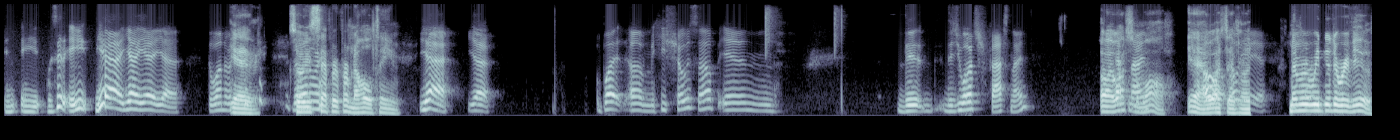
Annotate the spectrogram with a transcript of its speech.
in eight, was it eight? Yeah, yeah, yeah, yeah. The one. with- Yeah. So one he's where- separate from the whole team. Yeah, yeah. But um he shows up in Did did you watch Fast 9? Oh, I watched them all. Yeah, I oh, watched oh, them. yeah, yeah. Remember we did a review.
